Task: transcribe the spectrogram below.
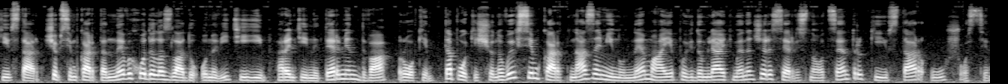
Київстар. Щоб сім-карта не виходила з ладу, оновіть її. Гарантійний термін 2 роки. Та поки що нових сім-карт на заміну немає, повідомляють менеджери сервісного центру Київстар у шості.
